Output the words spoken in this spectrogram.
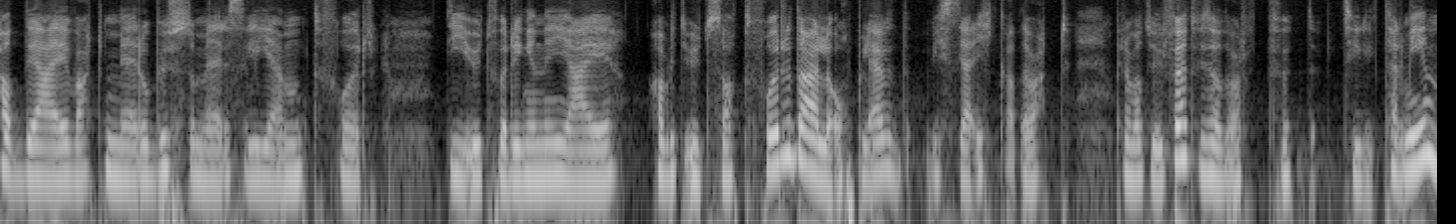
hadde jeg vært mer robust og mer resilient for de utfordringene jeg har blitt utsatt for da, eller opplevd hvis jeg ikke hadde vært prematurfødt, hvis jeg hadde vært født til termin.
